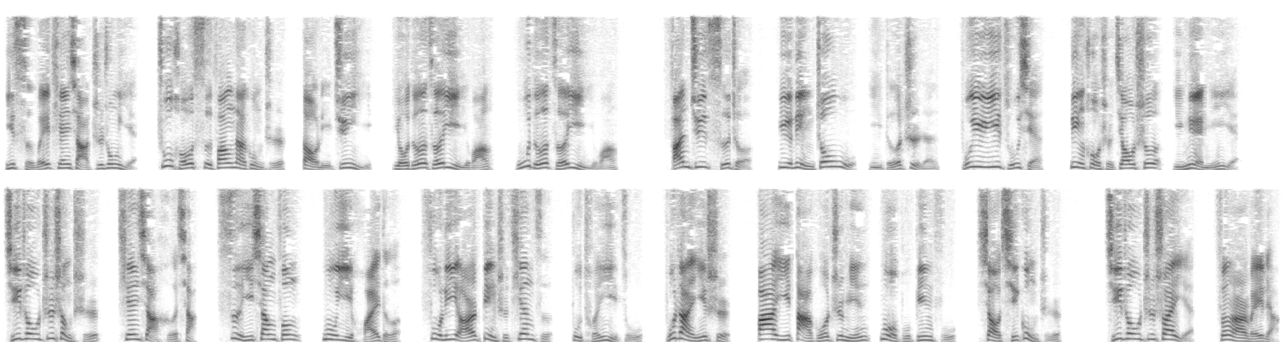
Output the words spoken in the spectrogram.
以此为天下之中也。诸侯四方纳贡职，道理均矣。有德则义以亡，无德则义以亡。凡居此者，欲令周务以德治人，不欲一足险，令后世骄奢以虐民也。及周之盛时，天下和洽，四夷相封，木易怀德，复离而并是天子，不屯一族，不战一事。八夷大国之民莫不宾服，效其共职。吉周之衰也，分而为两，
